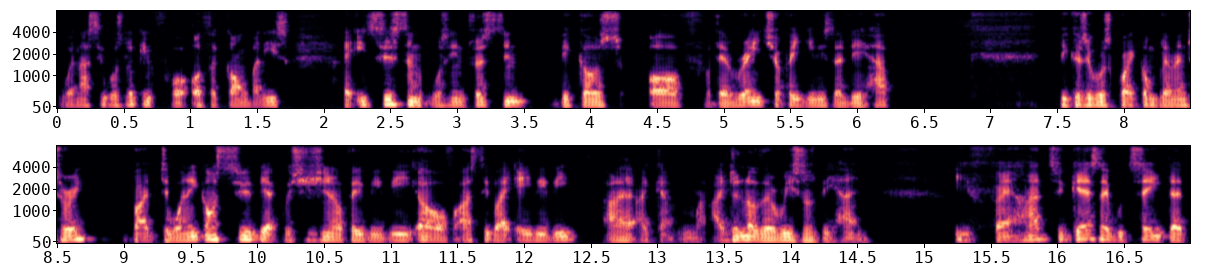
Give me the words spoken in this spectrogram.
when ASTI was looking for other companies, uh, InSystem was interesting because of the range of AGVs that they have, because it was quite complementary. But when it comes to the acquisition of ABB of ASTI by ABB, I, I can I don't know the reasons behind. If I had to guess, I would say that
